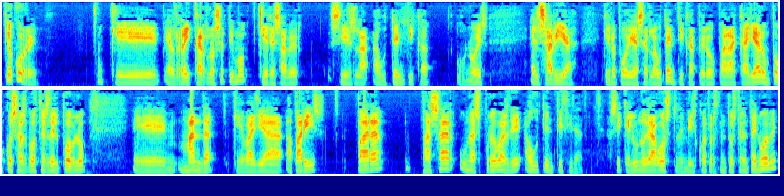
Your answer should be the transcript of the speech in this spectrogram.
¿Qué ocurre? Que el rey Carlos VII quiere saber si es la auténtica o no es. Él sabía que no podía ser la auténtica, pero para callar un poco esas voces del pueblo, eh, manda que vaya a París para pasar unas pruebas de autenticidad. Así que el 1 de agosto de 1439...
